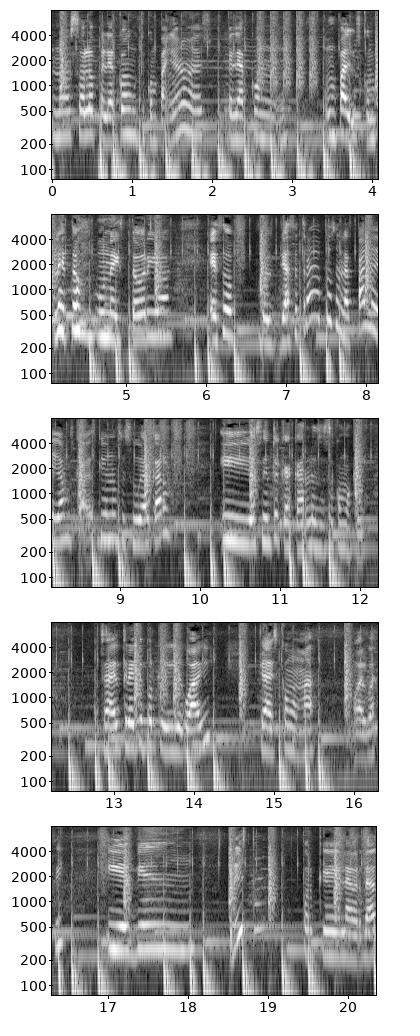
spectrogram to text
no es solo pelear con tu compañero, es pelear con un país completo, una historia. Eso pues ya se trae pues en la espalda, digamos, cada vez que uno se sube al carro. Y yo siento que a Carlos eso como que... O sea, él cree que porque llegó ahí ya es como más o algo así. Y es bien triste porque la verdad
